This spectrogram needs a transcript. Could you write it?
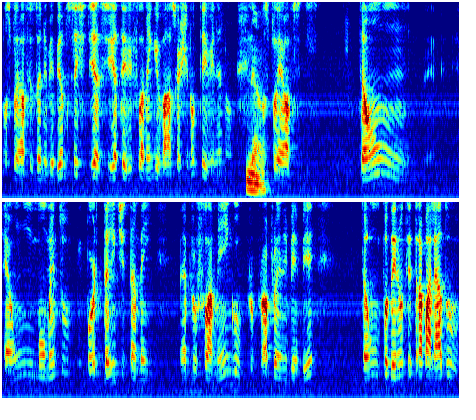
nos playoffs do NBB. Eu não sei se já, se já teve Flamengo e Vasco, acho que não teve, né, no, não. nos playoffs. Então, é um momento importante também né, para o Flamengo, para o próprio NBB. Então poderiam ter trabalhado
